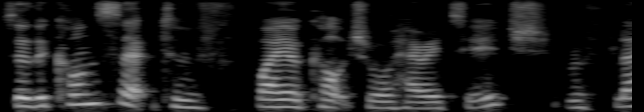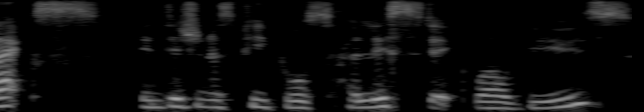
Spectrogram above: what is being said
So the concept of biocultural heritage reflects Indigenous peoples' holistic worldviews,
